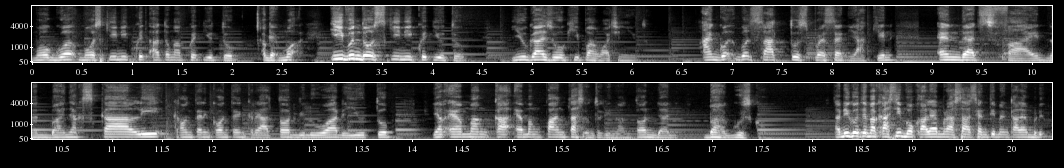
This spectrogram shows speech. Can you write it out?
mau gue mau skinny quit atau nggak quit YouTube oke mau even though skinny quit YouTube you guys will keep on watching YouTube. I'm gue gue 100% yakin and that's fine. Dan banyak sekali konten-konten kreator di luar di YouTube yang emang emang pantas untuk dinonton dan bagus kok tapi gue terima kasih bahwa kalian merasa sentimen kalian ber-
